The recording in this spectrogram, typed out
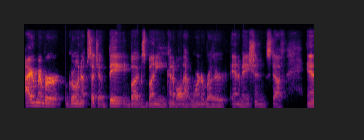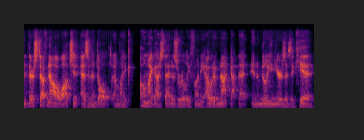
I remember growing up such a big Bugs Bunny, kind of all that Warner Brother animation stuff. And there's stuff now I'll watch it as an adult. I'm like, oh my gosh, that is really funny. I would have not got that in a million years as a kid,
